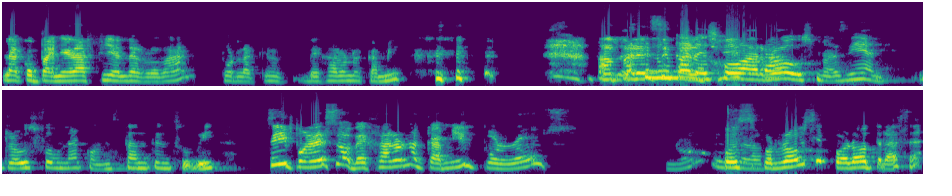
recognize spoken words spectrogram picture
la compañera fiel de Rodin, por la que dejaron a Camille. Aparece nunca dejó a Rose, más bien. Rose fue una constante en su vida. Sí, por eso dejaron a Camille por Rose. Pues por Rose y por otras, ¿eh?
